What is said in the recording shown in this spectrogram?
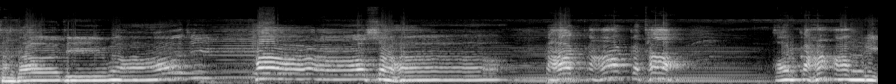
तदा देवाज हासहा। कहा, कहाँ कथा? और कहाँ अमृत?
